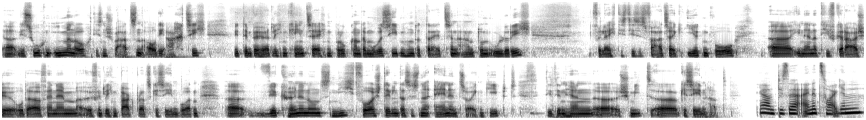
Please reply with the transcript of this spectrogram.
Äh, wir suchen immer noch diesen schwarzen Audi 80 mit dem behördlichen Kennzeichen Bruck an der Mur 713 Anton Ulrich. Vielleicht ist dieses Fahrzeug irgendwo äh, in einer Tiefgarage oder auf einem öffentlichen Parkplatz gesehen worden. Äh, wir können uns nicht vorstellen, dass es nur einen Zeugen gibt, die den Herrn äh, Schmidt äh, gesehen hat. Ja, und diese eine Zeugin,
